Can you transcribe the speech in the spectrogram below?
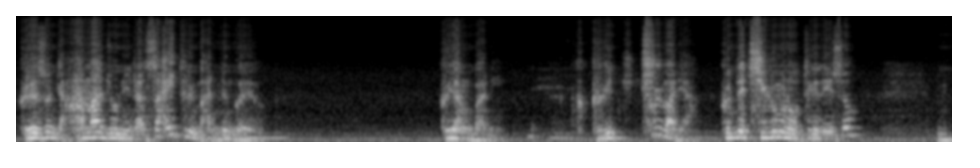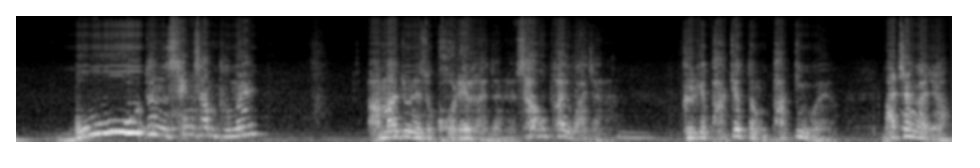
그래서 이제 아마존이라는 사이트를 만든 거예요. 그 양반이. 네. 그- 그게 출발이야. 근데 지금은 어떻게 돼 있어? 모든 생산품을 아마존에서 거래를 하잖아요. 사고 팔고 하잖아. 음, 그렇게 바뀌었던 바뀐 거예요. 마찬가지야.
